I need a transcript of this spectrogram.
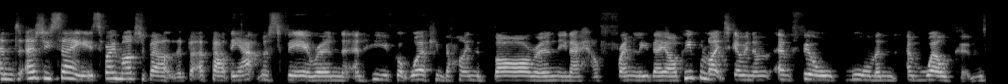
And as you say, it's very much about the, about the atmosphere and, and who you've got working behind the bar and you know how friendly they are. People like to go in and, and feel warm and, and welcomed.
